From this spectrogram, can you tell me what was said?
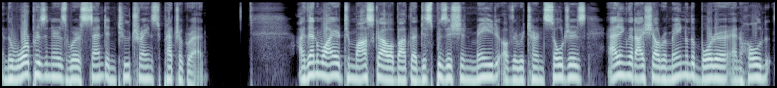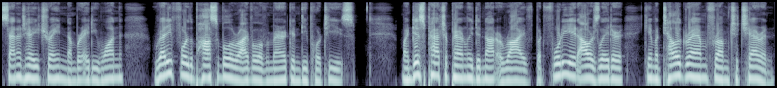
and the war prisoners were sent in two trains to Petrograd. I then wired to Moscow about the disposition made of the returned soldiers, adding that I shall remain on the border and hold sanitary train number 81 ready for the possible arrival of American deportees. My dispatch apparently did not arrive, but 48 hours later came a telegram from Chicherin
